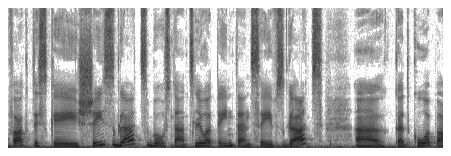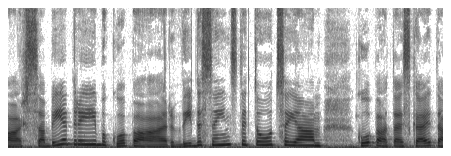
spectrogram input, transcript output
Faktiski šis gads būs tāds ļoti intensīvs gads, uh, kad kopā ar sabiedrību, kopā ar vides institūcijām, kopā tā skaitā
